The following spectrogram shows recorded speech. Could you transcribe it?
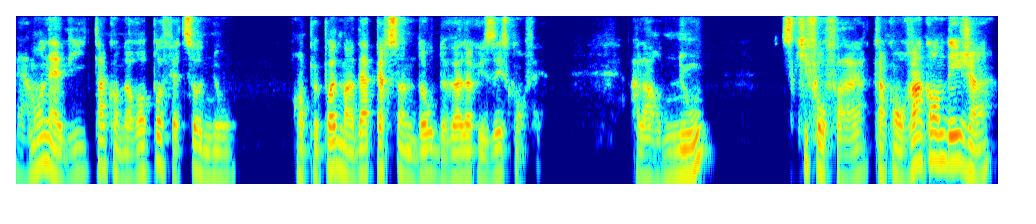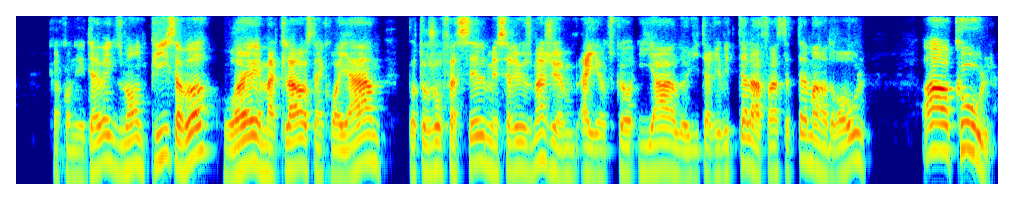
Mais à mon avis, tant qu'on n'aura pas fait ça, nous, on ne peut pas demander à personne d'autre de valoriser ce qu'on fait. Alors, nous, ce qu'il faut faire, quand on rencontre des gens, quand on est avec du monde, puis ça va? Ouais, ma classe, c'est incroyable, pas toujours facile, mais sérieusement, j'ai en tout cas, hier, il est arrivé de telle affaire, c'était tellement drôle. Ah, cool!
